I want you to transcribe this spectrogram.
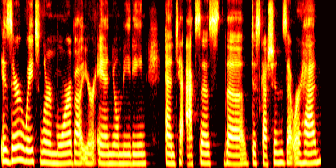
is there a way to learn more about your annual meeting and to access the discussions that were had?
